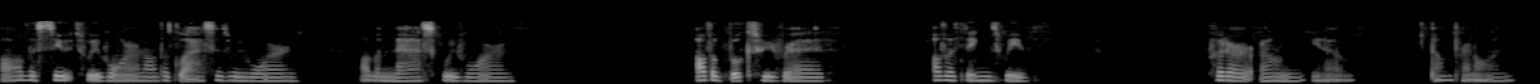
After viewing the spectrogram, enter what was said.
all the suits we've worn, all the glasses we've worn, all the masks we've worn, all the books we've read, all the things we've put our own, you know, thumbprint on.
